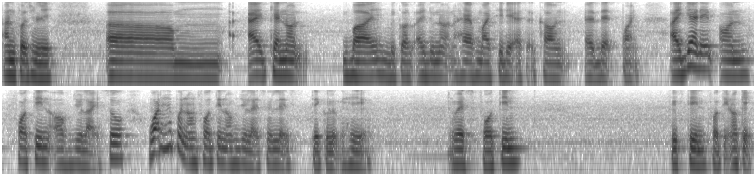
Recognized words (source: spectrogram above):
unfortunately um, I cannot buy because I do not have my CDS account at that point. I get it on 14th of July. So what happened on 14th of July? So let's take a look here. Where's 14 15 14 okay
